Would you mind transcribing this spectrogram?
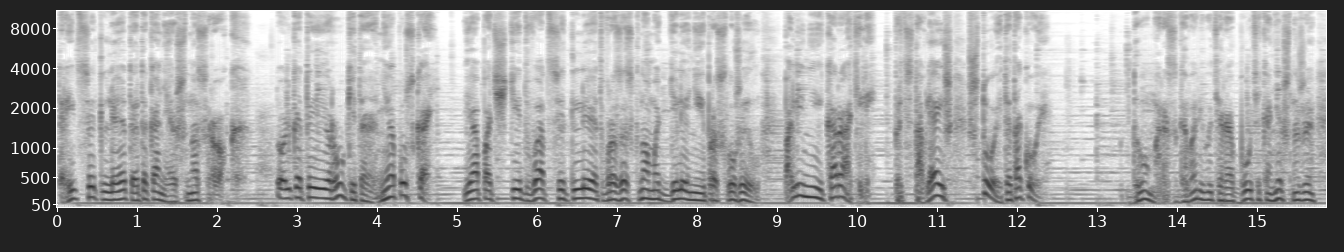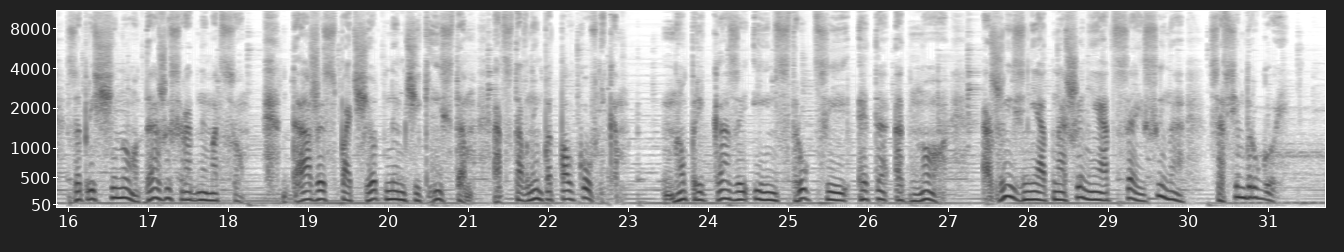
Тридцать лет — это, конечно, срок. Только ты руки-то не опускай. Я почти двадцать лет в разыскном отделении прослужил, по линии карателей. Представляешь, что это такое?» Дома разговаривать о работе, конечно же, запрещено даже с родным отцом, даже с почетным чекистом, отставным подполковником. Но приказы и инструкции — это одно, а жизнь и отношения отца и сына — совсем другое.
